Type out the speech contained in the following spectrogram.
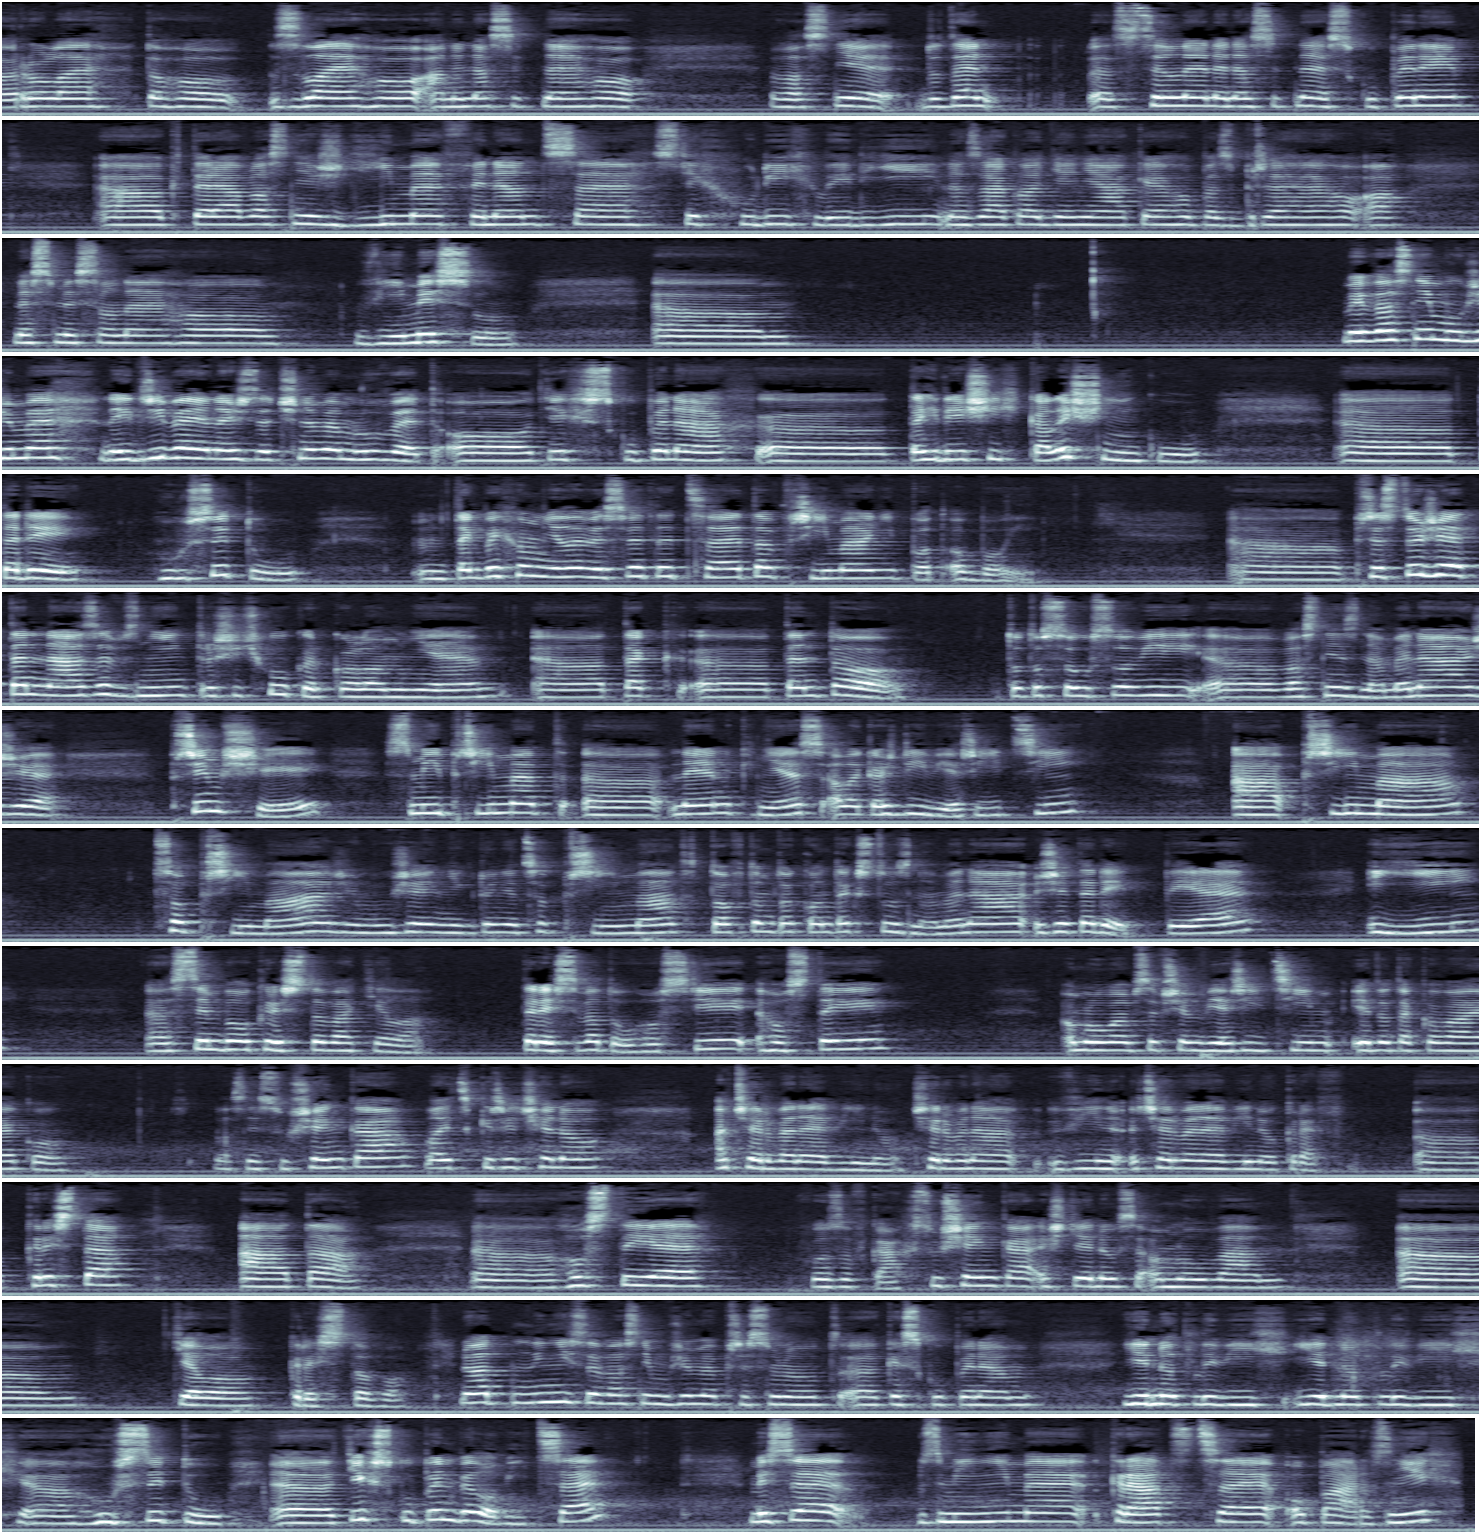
role toho zlého a nenasytného vlastně do té silné nenasytné skupiny, která vlastně ždíme finance z těch chudých lidí na základě nějakého bezbřehého a nesmyslného výmyslu. Um, my vlastně můžeme nejdříve, než začneme mluvit o těch skupinách uh, tehdejších kališníků, tedy husitů, tak bychom měli vysvětlit, co je to přijímání pod obojí. Eh, přestože ten název zní trošičku krkolomně, uh, tak uh, tento, toto sousloví vlastně znamená, že při mši smí přijímat nejen kněz, ale každý věřící a přijímá, co přijímá, že může někdo něco přijímat, to v tomto kontextu znamená, že tedy pije i jí symbol Kristova těla, tedy svatou hosti, hostii, omlouvám se všem věřícím, je to taková jako vlastně sušenka, laicky řečeno, a červené víno. Červená víno červené víno krev uh, Krista a ta uh, hostie, v vozovkách sušenka, ještě jednou se omlouvám, uh, tělo Kristovo. No a nyní se vlastně můžeme přesunout uh, ke skupinám jednotlivých, jednotlivých uh, husitů. Uh, těch skupin bylo více. My se zmíníme krátce o pár z nich.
